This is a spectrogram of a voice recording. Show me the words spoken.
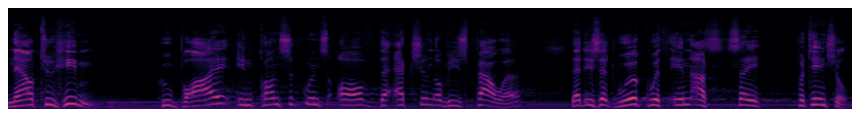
Now to him who, by in consequence of the action of his power that is at work within us, say potential,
